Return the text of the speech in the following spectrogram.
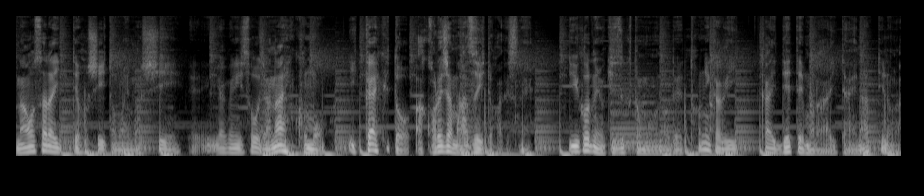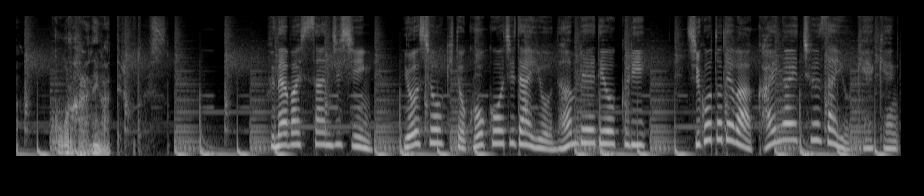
なおさら言ってほしいと思いますし逆にそうじゃない子も一回行くとあこれじゃまずいとかですね。いうことにも気づくと思うのでとにかく一回出てもらいたいなっていうのが心から願っていることです。船橋さん自身幼少期と高校時代を南米で送り仕事では海外駐在を経験。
